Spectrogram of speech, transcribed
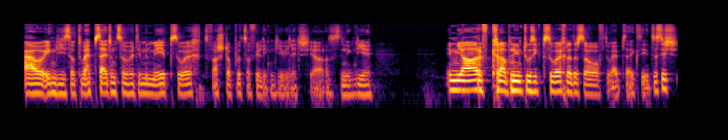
auch irgendwie so die Website und so wird immer mehr besucht, fast doppelt so viel irgendwie wie letztes Jahr. Also es sind irgendwie im Jahr knapp 9000 Besucher oder so auf der Website gewesen. Das ist,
